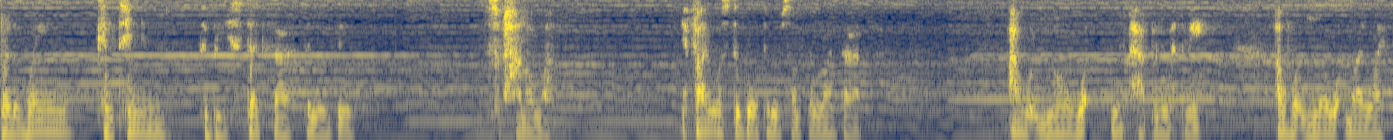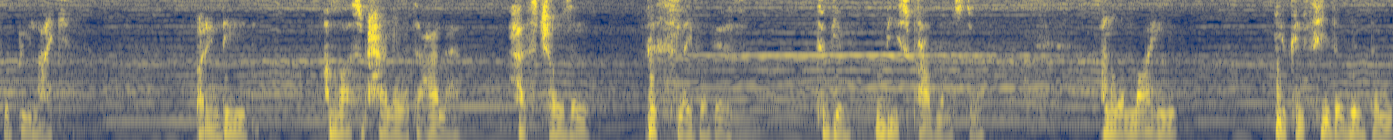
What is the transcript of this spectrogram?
Brother Wayne continued to be steadfast in his deen. Subhanallah. If I was to go through something like that, I wouldn't know what would happen with me. I wouldn't know what my life would be like. But indeed, Allah subhanahu wa ta'ala has chosen this slave of his to give these problems to. And wallahi, you can see the wisdom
